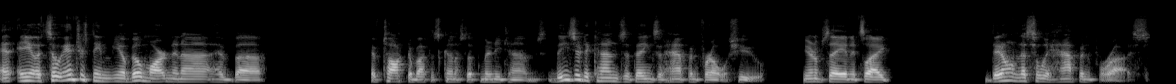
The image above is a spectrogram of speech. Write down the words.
And, and, you know, it's so interesting. You know, Bill Martin and I have uh, have talked about this kind of stuff many times. These are the kinds of things that happen for LSU. You know what I'm saying? It's like they don't necessarily happen for us.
